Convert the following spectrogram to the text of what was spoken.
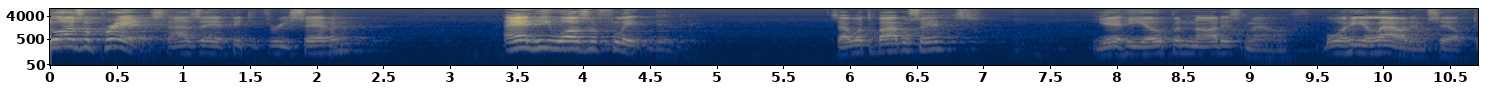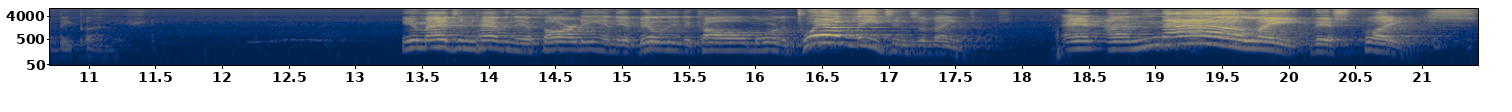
was oppressed, Isaiah 53 7, and he was afflicted. Is that what the Bible says? Yet he opened not his mouth. Boy, he allowed himself to be punished. You imagine having the authority and the ability to call more than 12 legions of angels and annihilate this place.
